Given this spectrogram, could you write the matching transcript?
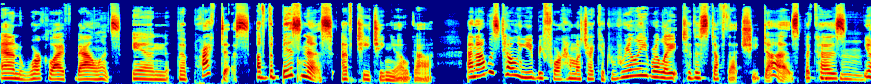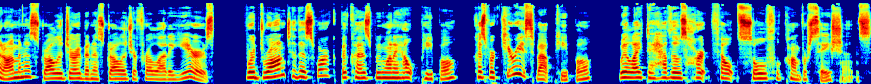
and work life balance in the practice of the business of teaching yoga. And I was telling you before how much I could really relate to the stuff that she does because, mm-hmm. you know, I'm an astrologer. I've been an astrologer for a lot of years. We're drawn to this work because we want to help people, because we're curious about people. We like to have those heartfelt, soulful conversations.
